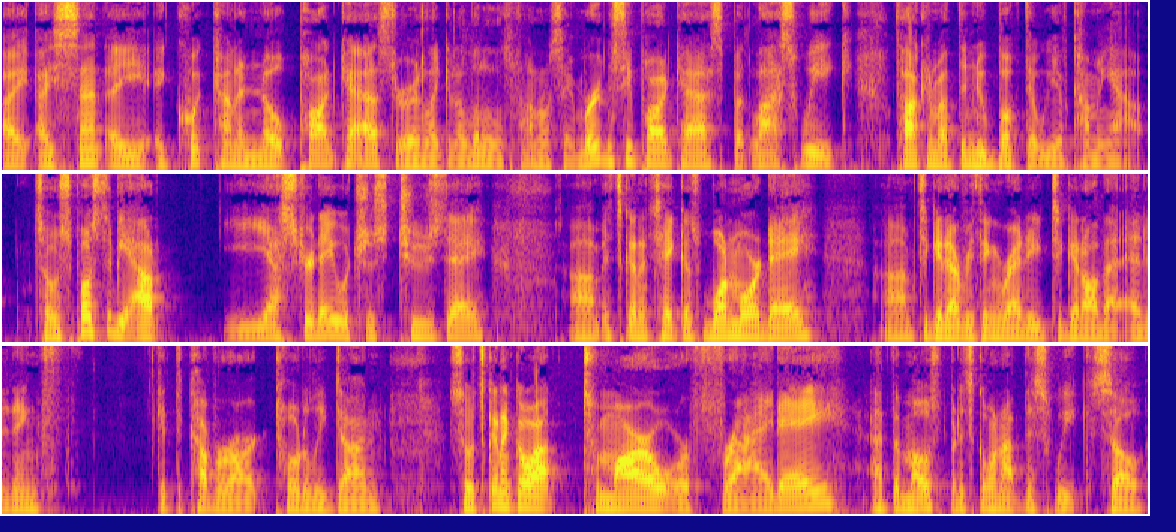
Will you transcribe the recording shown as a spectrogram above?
I, I sent a, a quick kind of note podcast or like a little, I don't want to say emergency podcast, but last week talking about the new book that we have coming out. So it's supposed to be out yesterday, which is Tuesday. Um, it's going to take us one more day um, to get everything ready, to get all that editing, get the cover art totally done. So it's going to go out tomorrow or Friday at the most, but it's going out this week. So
